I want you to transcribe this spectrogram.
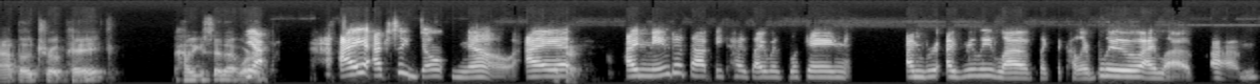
apotropaic. How do you say that word? Yeah. I actually don't know. I Okay. I named it that because I was looking. I'm re- I really love like the color blue. I love um,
